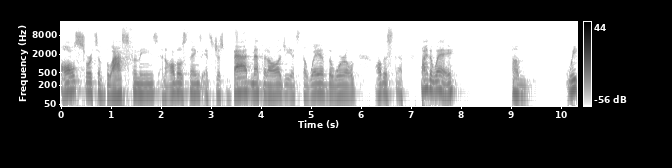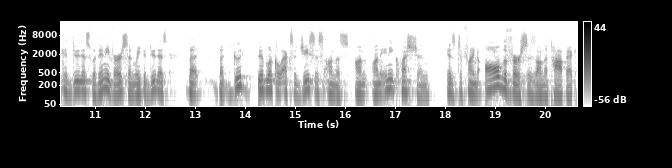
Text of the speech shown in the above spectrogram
all sorts of blasphemies and all those things. It's just bad methodology. It's the way of the world, all this stuff. By the way, um, we could do this with any verse and we could do this, but, but good biblical exegesis on, this, on, on any question is to find all the verses on the topic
